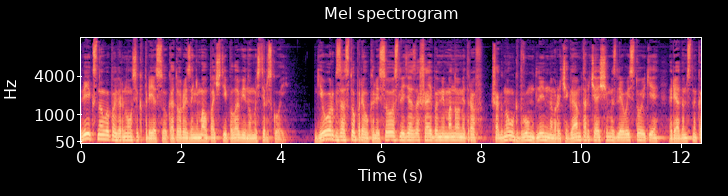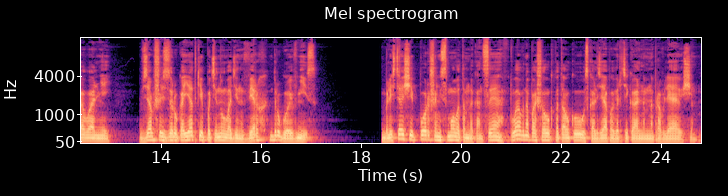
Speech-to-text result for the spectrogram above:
Вик снова повернулся к прессу, который занимал почти половину мастерской. Георг застопорил колесо, следя за шайбами манометров, шагнул к двум длинным рычагам, торчащим из левой стойки, рядом с наковальней. Взявшись за рукоятки, потянул один вверх, другой вниз. Блестящий поршень с молотом на конце плавно пошел к потолку, скользя по вертикальным направляющим.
